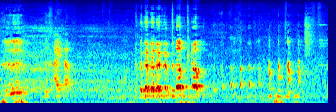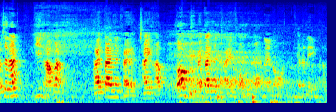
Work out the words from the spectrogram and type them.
คือคือใครครับถูกต้องครับะฉะนั้นที่ถามว่าภายใต้เงื่อนไขอะไรใช่ครับ ต้องอยู่ภายใต้เงื่อนไขของมุมมองแน่นอนแค่นั้นเองครับ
